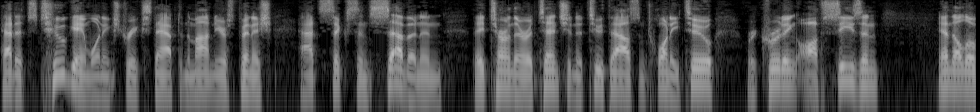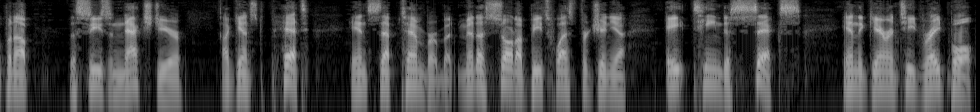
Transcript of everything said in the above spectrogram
had its two game winning streak snapped, and the Mountaineers finish at 6 and 7, and they turn their attention to 2022 recruiting off season, and they'll open up the season next year against Pitt in September. But Minnesota beats West Virginia 18 to 6 in the Guaranteed Rate Bowl.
